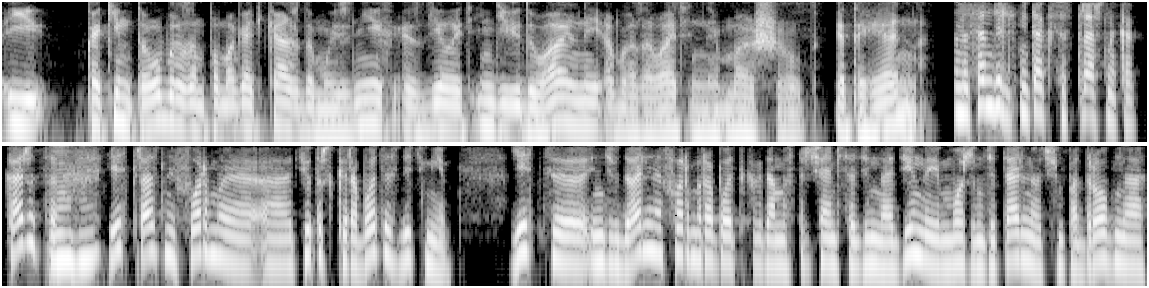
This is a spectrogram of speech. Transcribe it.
и каким-то образом помогать каждому из них сделать индивидуальный образовательный маршрут. Это реально? Но на самом деле это не так все страшно, как кажется. Угу. Есть разные формы э, тьюторской работы с детьми. Есть э, индивидуальная форма работы, когда мы встречаемся один на один и можем детально, очень подробно,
